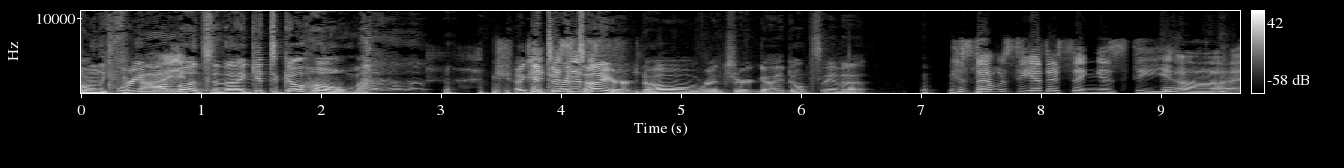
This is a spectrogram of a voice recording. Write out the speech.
Only poor three more months and then I get to go home. I get to Because that retire. No, red shirt guy, don't say that. because that was the other thing is the uh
